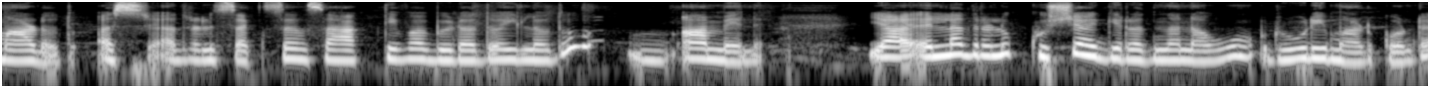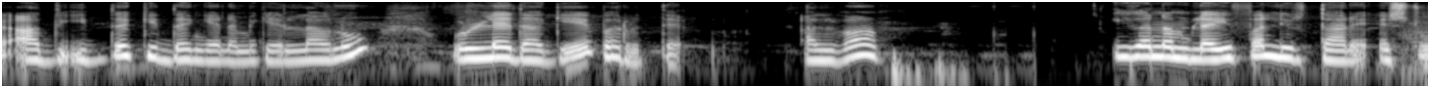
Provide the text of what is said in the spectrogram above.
ಮಾಡೋದು ಅಷ್ಟೇ. ಅದರಲ್ಲಿ ಸಕ್ಸಸ್ ಆಗ್ತೀವ ಬಿಡೋದು ಇಲ್ಲೋದು ಆಮೇಲೆ. ಯಾ, ಎಲ್ಲದರಲ್ಲೂ ಖುಷಿಯಾಗಿರೋದನ್ನ ನಾವು ರೂಢಿ ಮಾಡಿಕೊಂಡ್ರೆ ಅದು ಇದ್ದಕ್ಕಿದ್ದಂಗೆ ನಮಗೆ ಎಲ್ಲವೂ ಒಳ್ಳೆಯದಾಗಿಯೇ ಬರುತ್ತೆ. ಅಲ್ವಾ? ಈಗ ನಮ್ಮ ಲೈಫಲ್ಲಿ ಇರ್ತಾರೆ. ಎಷ್ಟೋ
